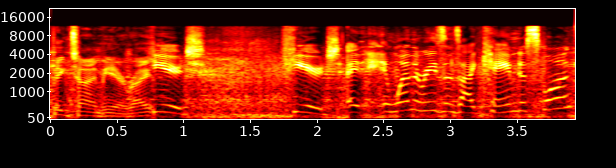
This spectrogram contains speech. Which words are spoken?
big time here, right? Huge, huge. And one of the reasons I came to Splunk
